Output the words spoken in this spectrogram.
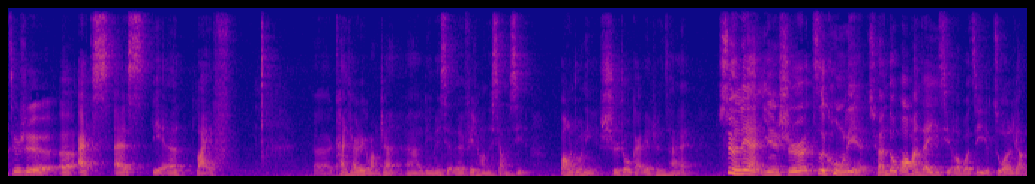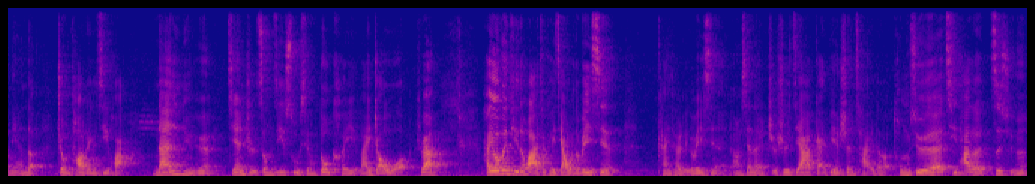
就是呃 xs 点 life，呃，看一下这个网站，呃，里面写的非常的详细，帮助你十周改变身材。训练、饮食、自控力全都包含在一起了。我自己做了两年的整套这个计划，男女减脂、增肌、塑形都可以来找我，是吧？还有问题的话就可以加我的微信，看一下这个微信。然后现在只是加改变身材的同学，其他的咨询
